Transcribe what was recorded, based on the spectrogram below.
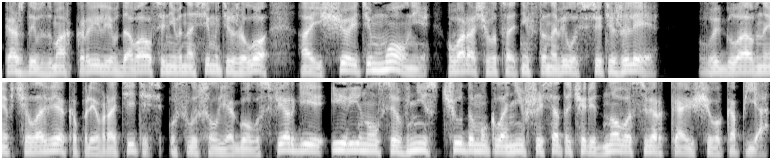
Каждый взмах крыльев давался невыносимо тяжело, а еще эти молнии, уворачиваться от них становилось все тяжелее. «Вы, главное, в человека превратитесь», — услышал я голос Фергии и ринулся вниз, чудом уклонившись от очередного сверкающего копья.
